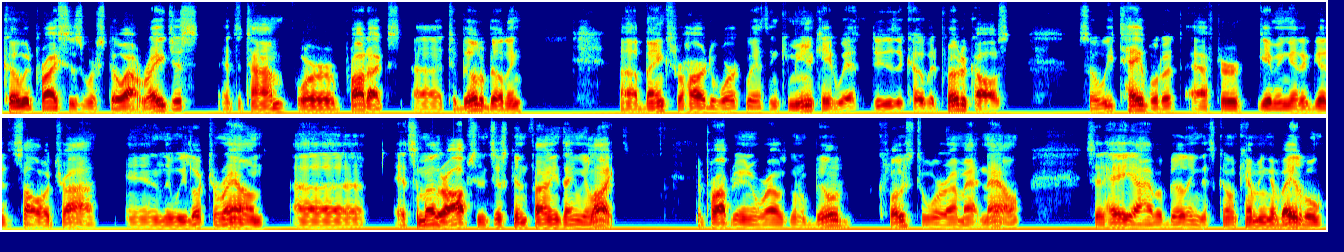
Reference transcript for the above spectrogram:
COVID prices were still outrageous at the time for products uh, to build a building. Uh, banks were hard to work with and communicate with due to the COVID protocols. So we tabled it after giving it a good solid try. And then we looked around uh, at some other options, just couldn't find anything we liked. The property owner where I was going to build close to where I'm at now, said, Hey, I have a building that's coming available.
